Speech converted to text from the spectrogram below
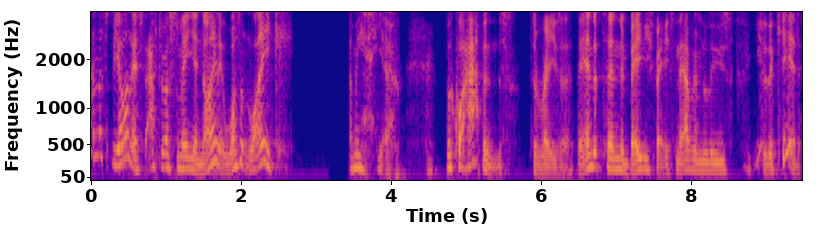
and let's be honest. After WrestleMania nine, it wasn't like, I mean, you know, look what happens to Razor. They end up turning him babyface and they have him lose Yeah. to the kid.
